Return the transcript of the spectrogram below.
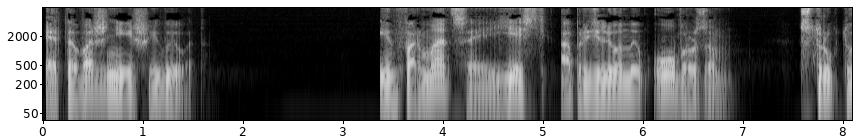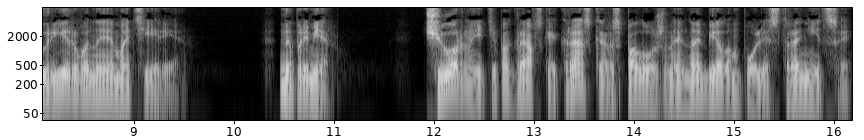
Это важнейший вывод. Информация есть определенным образом структурированная материя. Например, черная типографская краска, расположенная на белом поле страницы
